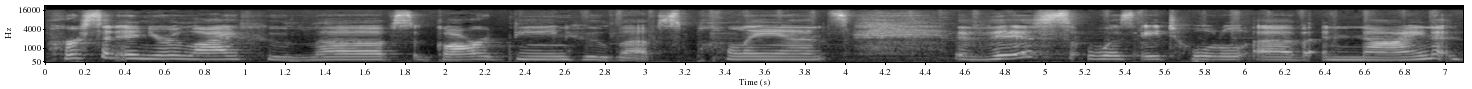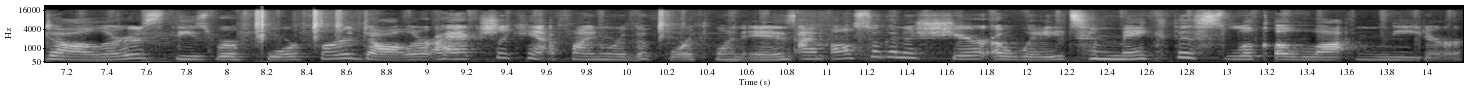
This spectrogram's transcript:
person in your life who loves gardening, who loves plants. This was a total of $9. These were four for a dollar. I actually can't find where the fourth one is. I'm also gonna share a way to make this look a lot neater.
